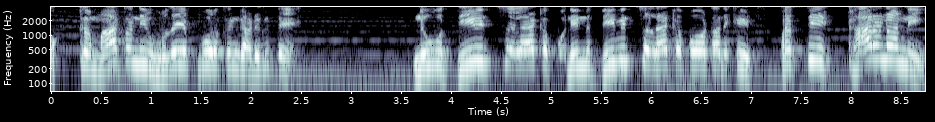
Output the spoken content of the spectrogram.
ఒక్క మాట నీ హృదయపూర్వకంగా అడిగితే నువ్వు దీవించలేకపో నిన్ను దీవించలేకపోవటానికి ప్రతి కారణాన్ని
